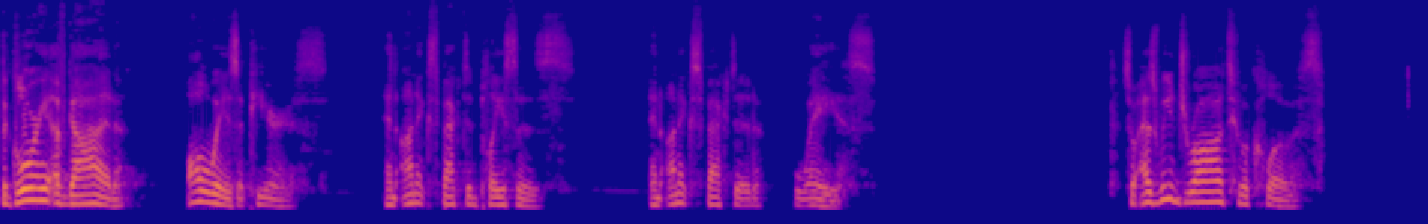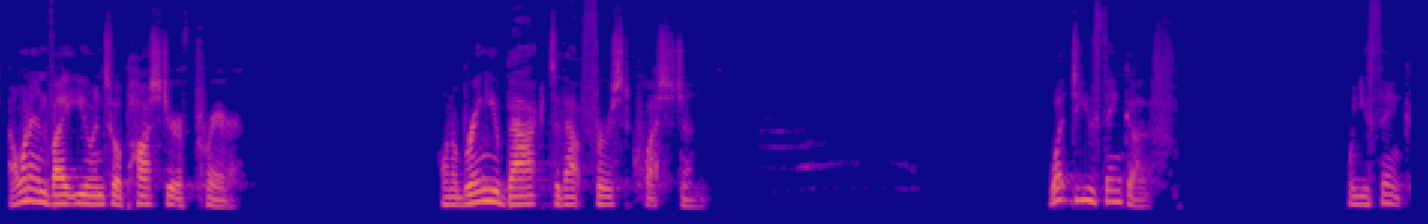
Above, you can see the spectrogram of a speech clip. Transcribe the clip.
The glory of God always appears in unexpected places, in unexpected ways. So as we draw to a close, I want to invite you into a posture of prayer. I want to bring you back to that first question. What do you think of when you think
